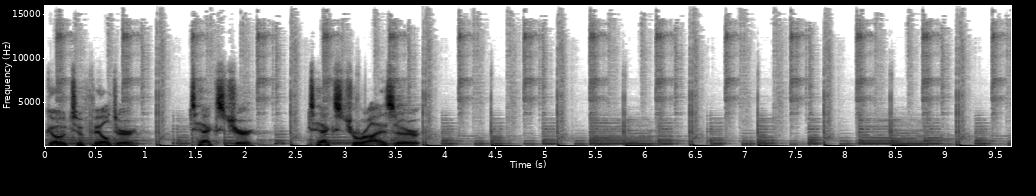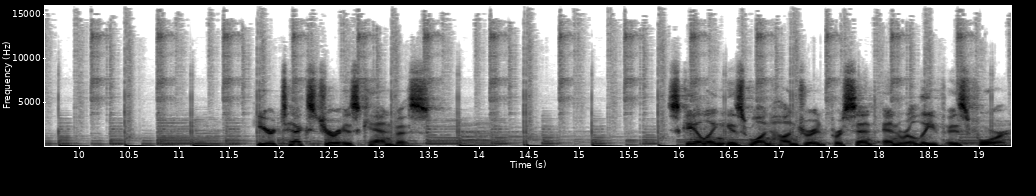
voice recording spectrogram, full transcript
Go to filter, texture, texturizer, Here texture is canvas. Scaling is 100% and relief is 4.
